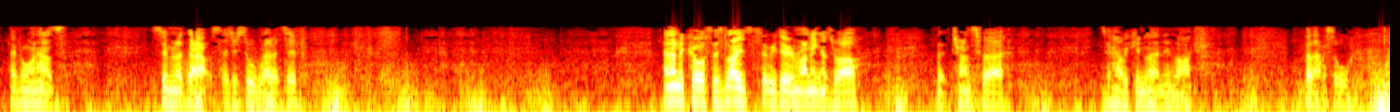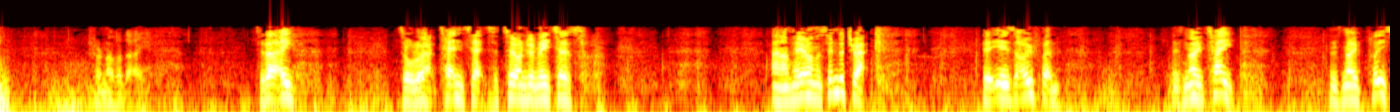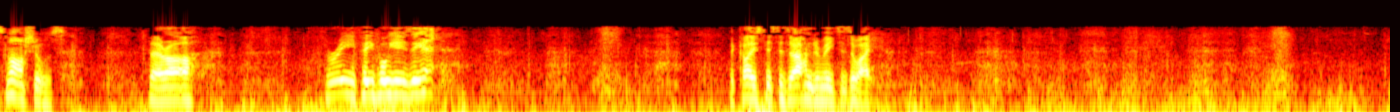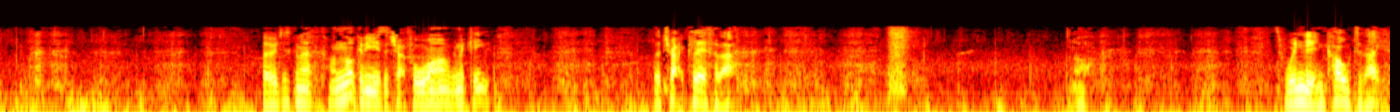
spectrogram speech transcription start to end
Everyone has similar doubts, they're just all relative. And then of course there's loads that we do in running as well that transfer to how we can learn in life. But that's all for another day. Today, it's all about 10 sets of 200 metres. And I'm here on the cinder track. It is open. There's no tape. There's no police marshals. There are three people using it. The closest is 100 metres away. So we're just gonna, I'm not gonna use the track for a while, I'm gonna keep the track clear for that. Oh. It's windy and cold today.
